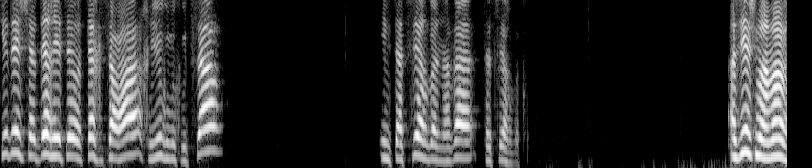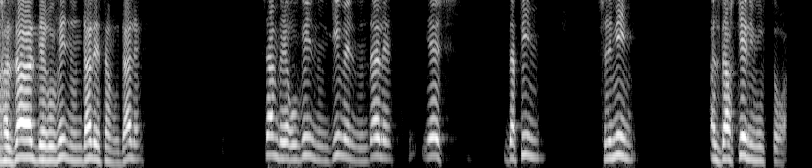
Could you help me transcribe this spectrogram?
כדי שהדרך יותר יותר קצרה, חיוג מקוצר, אם תצליח בענווה, תצליח בכל. אז יש מאמר חז"ל בעירובין נ"ד עמוד א', שם בעירובין נ"ג, נ"ד, יש דפים שלמים על דרכי לימוד תורה.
